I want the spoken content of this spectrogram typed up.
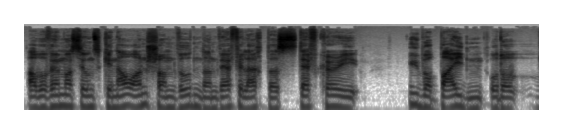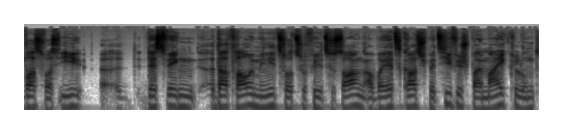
Aber wenn wir sie uns genau anschauen würden, dann wäre vielleicht, dass Steph Curry über beiden oder was weiß ich. Äh, deswegen, da traue ich mir nicht so zu viel zu sagen. Aber jetzt gerade spezifisch bei Michael und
